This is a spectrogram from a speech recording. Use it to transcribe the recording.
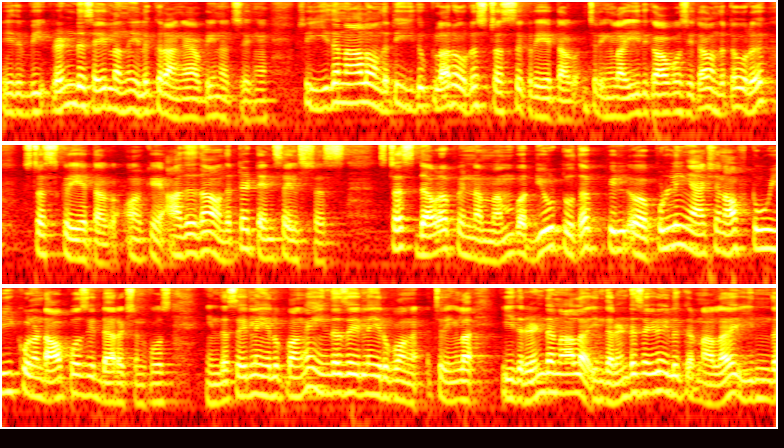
இது பி ரெண்டு சைட்லேருந்து இழுக்கிறாங்க அப்படின்னு வச்சுக்கோங்க. ஸோ இதனால் வந்துட்டு இதுக்குள்ளார ஒரு ஸ்ட்ரெஸ்ஸு க்ரியேட் ஆகும். சரிங்களா? இதுக்கு ஆப்போசிட்டாக வந்துட்டு ஒரு ஸ்ட்ரெஸ் க்ரியேட் ஆகும். ஓகே அதுதான் வந்துட்டு tensile stress stress develop in a member due to the pill- uh, pulling action of two equal and opposite direction force. இந்த சைட்லையும் இருப்பாங்க இந்த சைட்லையும் இருப்பாங்க. சரிங்களா? இது ரெண்டு நாள் இந்த ரெண்டு சைடும் இழுக்கறனால இந்த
